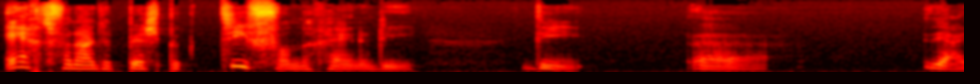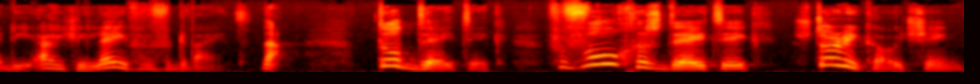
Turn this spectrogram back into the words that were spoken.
echt vanuit het perspectief van degene die, die, uh, ja, die uit je leven verdwijnt. Nou, dat deed ik. Vervolgens deed ik storycoaching.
